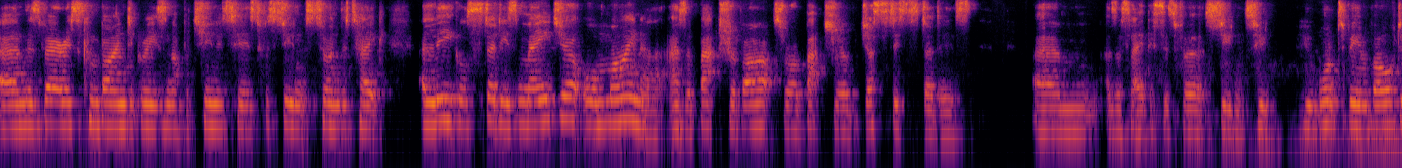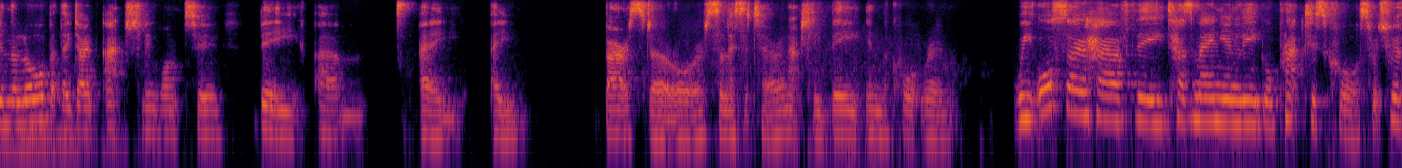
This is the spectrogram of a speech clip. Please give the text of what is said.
Um, there's various combined degrees and opportunities for students to undertake a legal studies major or minor as a Bachelor of Arts or a Bachelor of Justice Studies. Um, as I say, this is for students who, who want to be involved in the law, but they don't actually want to be um, a, a barrister or solicitor and actually be in the courtroom. We also have the Tasmanian Legal Practice course, which we're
